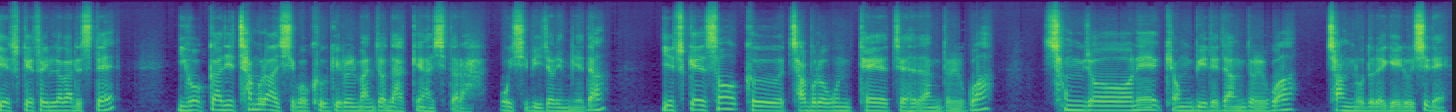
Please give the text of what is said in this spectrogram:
예수께서 일러 가르시되 이것까지 참으라 하시고 그 귀를 만져 낫게 하시더라. 52절입니다. 예수께서 그 잡으러 온 대제사장들과 성전의 경비대장들과 장로들에게 이르시되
